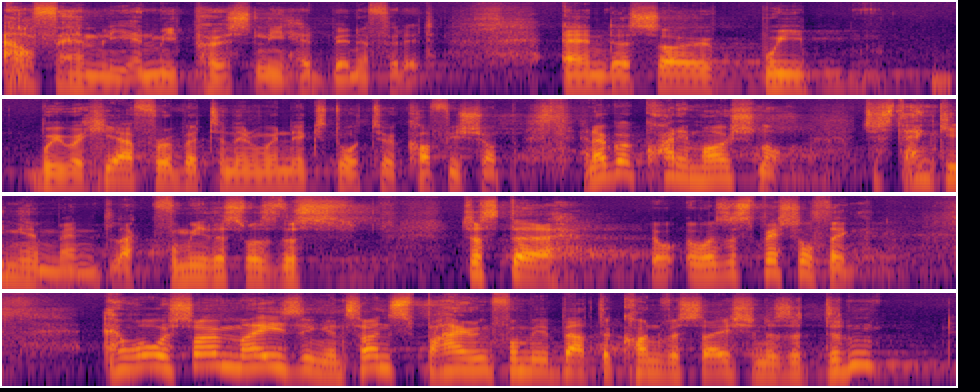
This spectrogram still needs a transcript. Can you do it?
our family and me personally had benefited. And uh, so we we were here for a bit and then went next door to a coffee shop. And I got quite emotional just thanking him. And like for me, this was this just a, it was a special thing. And what was so amazing and so inspiring for me about the conversation is it didn't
